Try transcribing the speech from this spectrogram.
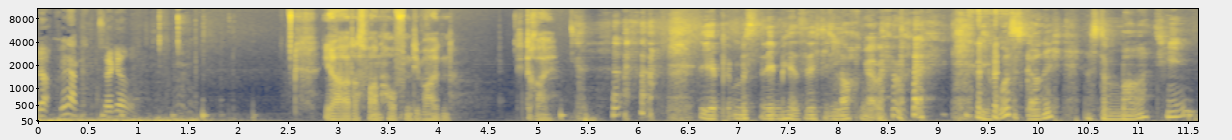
Ja, Vielen Dank. sehr gerne. Ja, das waren Haufen, die beiden. Die drei. Ich hab, müsste nebenher jetzt richtig lachen, aber ich wusste gar nicht, dass der Martin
